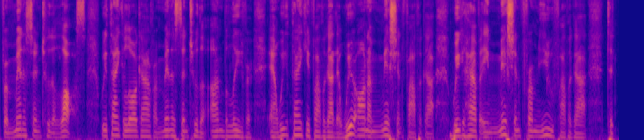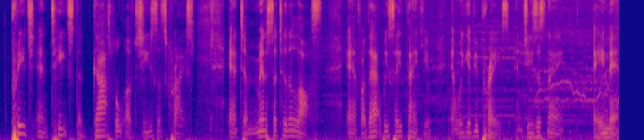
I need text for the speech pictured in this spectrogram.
for ministering to the lost. We thank you lord god for ministering to the unbeliever. And we thank you father god that we're on a mission father god. We have a mission from you father god to preach and teach the gospel of jesus christ and to minister to the lost. And for that we say thank you. And we give you praise in jesus name. Amen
